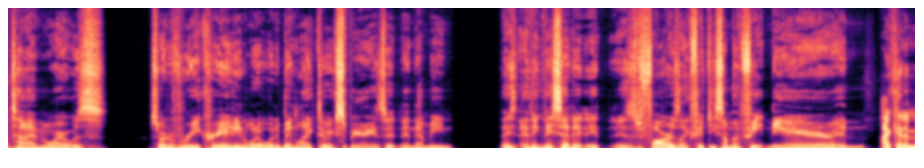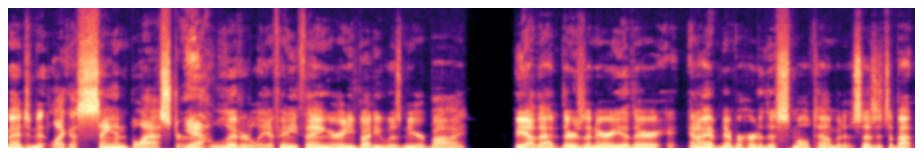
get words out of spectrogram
time where it was sort of recreating what it would have been like to experience it. And i mean they, i think they said it, it as far as like 50 something feet in the air and I can imagine it like a sandblaster. Yeah. Literally, if anything or anybody was nearby. But yeah, that there's an area there, and I have never heard of this small town, but it says it's about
